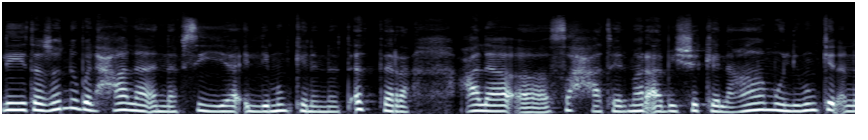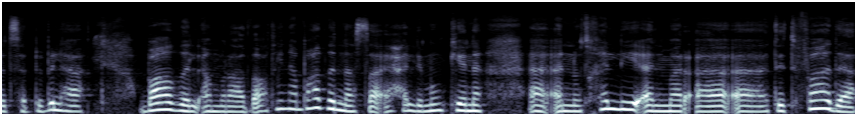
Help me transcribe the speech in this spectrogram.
لتجنب الحالة النفسية اللي ممكن أنه تأثر على آه، صحة المرأة بشكل عام واللي ممكن أنه تسبب لها بعض الأمراض. أعطينا بعض النصائح اللي ممكن آه، أنه تخلي المرأة آه، تتفادى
